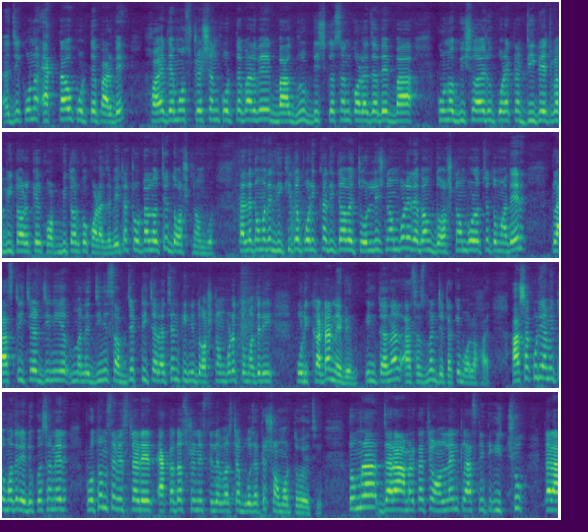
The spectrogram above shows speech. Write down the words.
যে কোনো একটাও করতে পারবে। হয় ডেমনস্ট্রেশন করতে পারবে বা গ্রুপ ডিসকাশন করা যাবে বা কোনো বিষয়ের উপর একটা ডিবেট বা বিতর্কের বিতর্ক করা যাবে। এটা টোটাল হচ্ছে দশ নম্বর। তাহলে তোমাদের লিখিত পরীক্ষা দিতে হবে চল্লিশ নম্বরের এবং দশ নম্বর হচ্ছে তোমাদের ক্লাস টিচার যিনি মানে যিনি সাবজেক্ট টিচার আছেন, তিনি দশ নম্বরে তোমাদের এই পরীক্ষাটা নেবেন ইন্টারনাল অ্যাসেসমেন্ট যেটাকে বলা হয়। আশা করি আমি তোমাদের এডুকেশনের প্রথম সেমিস্টারের একাদশ শ্রেণির সিলেবাসটা বোঝাতে সমর্থ হয়েছি। তোমরা যারা আমার কাছে অনলাইন ক্লাস নিতে ইচ্ছুক, তারা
